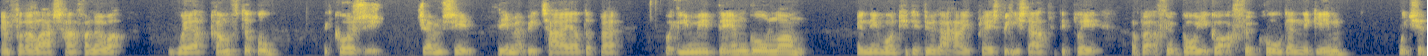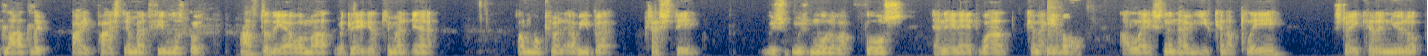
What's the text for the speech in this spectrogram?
and for the last half an hour, were comfortable because Jim said they might be tired a bit, but you made them go long and they wanted to do the high press, but you started to play a bit of football. You got a foothold in the game, which had largely bypassed the midfielders. But after the hour mark, McGregor came into it, Turnbull came into a wee bit, Christie was was more of a force, and then Edouard kind of gave a, a lesson in how you kind of play striker in Europe.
